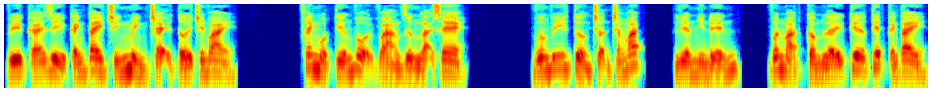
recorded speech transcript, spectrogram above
vì cái gì cánh tay chính mình chạy tới trên vai. Phanh một tiếng vội vàng dừng lại xe. Vương Vĩ tưởng trận trắng mắt, liền nhìn đến, Vân Mạt cầm lấy kia tiết cánh tay,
